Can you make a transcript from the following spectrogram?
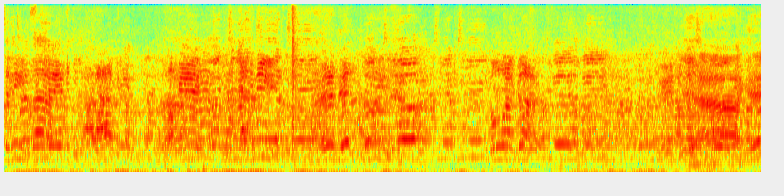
Sini, sini. Alah, gitu. Oke. Yang sini. Eh, Dek. Keluarga. Oke, satu. Ya, oke.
